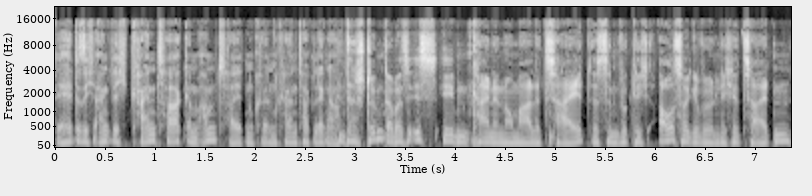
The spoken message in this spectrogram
der hätte sich eigentlich keinen Tag im Amt halten können, keinen Tag länger. Das stimmt, aber es ist eben keine normale Zeit. Es sind wirklich außergewöhnliche Zeiten.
